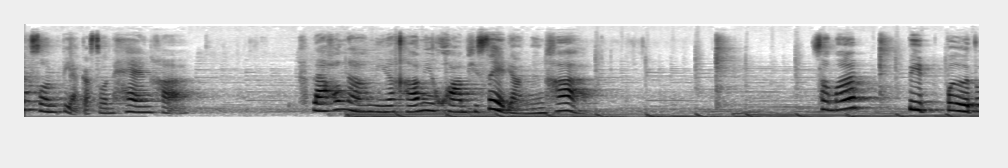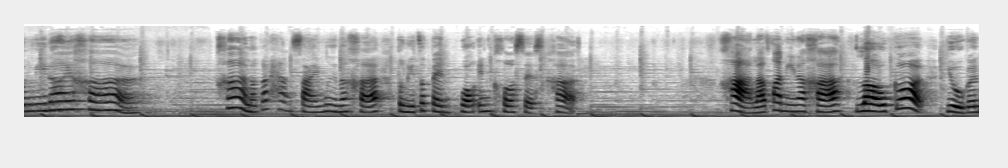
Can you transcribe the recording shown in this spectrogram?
กโซนเปียกกับโซนแห้งค่ะ แล้วห้องน้ำนี้นะคะมีความพิเศษอย่างหนึ่งค่ะ สามารถปิดเปิดตรงนี้ได้ค่ะ ค่ะ แล้วก็ทางซ้ายมือนะคะ ตรงนี้จะเป็น walk-in closet ค่ะ ค่ะ แล้วตอนนี้นะคะ เราก็อยู่กัน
